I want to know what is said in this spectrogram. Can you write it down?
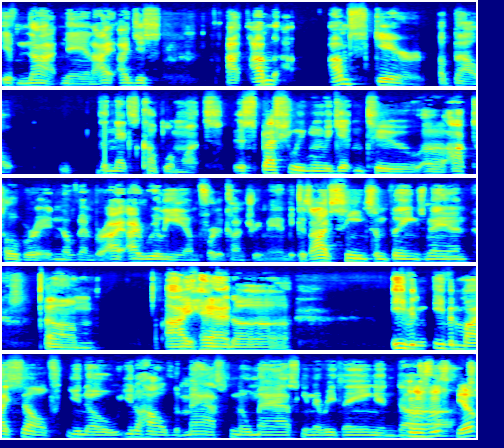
If not, man, I, I just, I, I'm, I'm scared about the next couple of months, especially when we get into uh, October and November. I, I really am for the country, man, because I've seen some things, man. Um, I had uh, even even myself, you know, you know how the mask, no mask, and everything, and uh, mm-hmm. yep.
